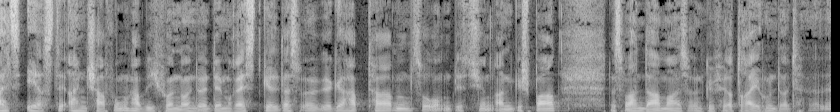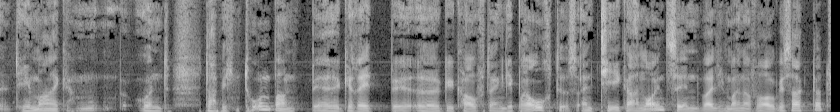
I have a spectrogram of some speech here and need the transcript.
als erste Anschaffung habe ich von dem Restgeld, das wir gehabt haben, so ein bisschen angespart. Das waren damals ungefähr 300 äh, D-Mark. Und da habe ich ein Tonbandgerät äh, gekauft, ein gebrauchtes, ein TK19, weil ich meiner Frau gesagt habe,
